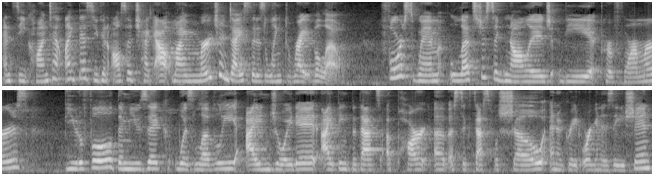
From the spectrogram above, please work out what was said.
and see content like this, you can also check out my merchandise that is linked right below. For swim, let's just acknowledge the performers beautiful. The music was lovely. I enjoyed it. I think that that's a part of a successful show and a great organization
